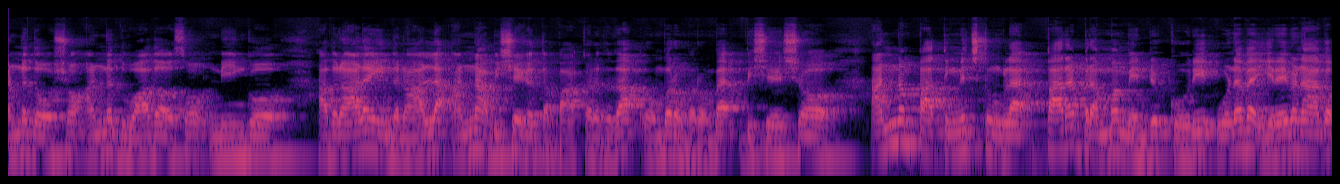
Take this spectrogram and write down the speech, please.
அன்னதோஷம் அன்ன துவாதோஷம் நீங்கோ. அதனால் இந்த நாளில் அன்ன அபிஷேகத்தை பார்க்கறது தான் ரொம்ப ரொம்ப ரொம்ப விசேஷம். அன்னம் பார்த்தீங்கன்னு வச்சுக்கோங்களேன் பரபிரம்மம் என்று கூறி உணவை இறைவனாக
